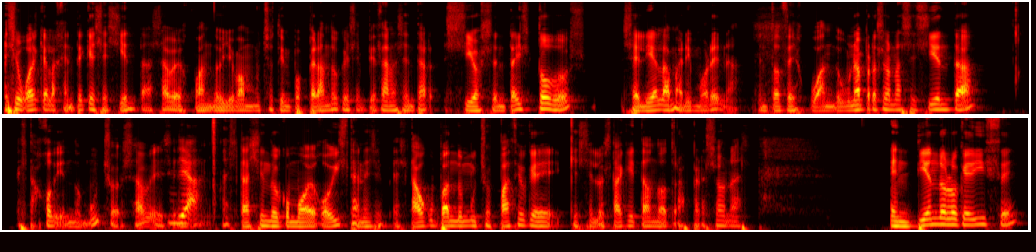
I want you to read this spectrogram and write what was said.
Es igual que la gente que se sienta, ¿sabes? Cuando llevan mucho tiempo esperando que se empiezan a sentar. Si os sentáis todos, se lía la marimorena. Entonces, cuando una persona se sienta, está jodiendo mucho, ¿sabes? Ya. Eh, Está siendo como egoísta, está ocupando mucho espacio que, que se lo está quitando a otras personas. Entiendo lo que dice,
